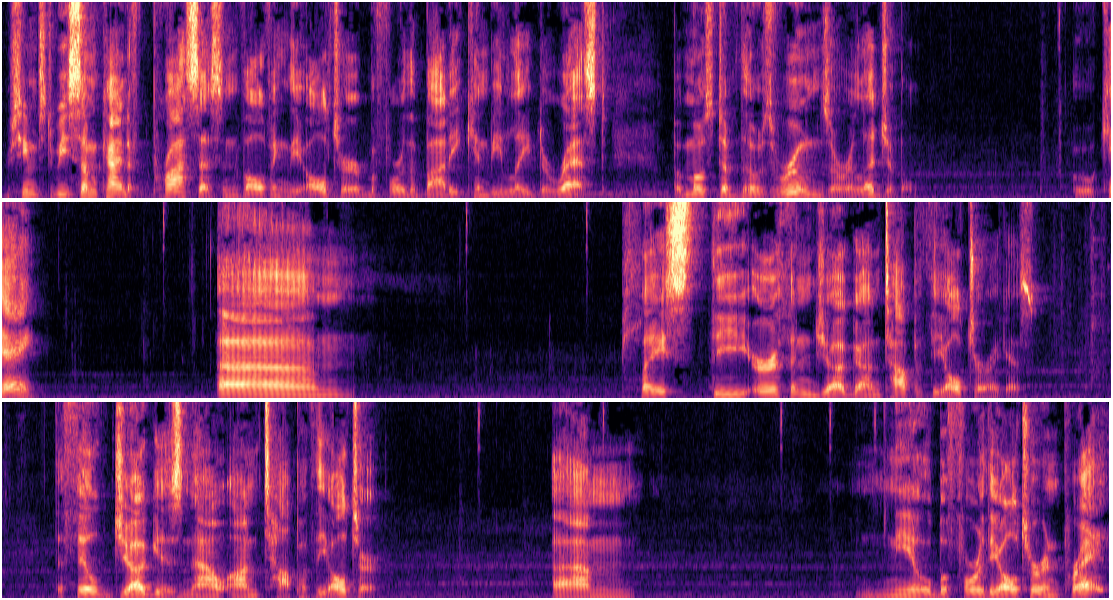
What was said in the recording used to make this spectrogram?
There seems to be some kind of process involving the altar before the body can be laid to rest, but most of those runes are illegible. Okay. Um, place the earthen jug on top of the altar, I guess. The filled jug is now on top of the altar. Um, kneel before the altar and pray?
